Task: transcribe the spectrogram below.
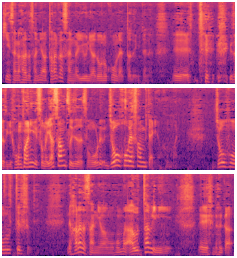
金さんが原田さんには、田中さんが言うにはどうのこうのやったで、みたいな。えー、って 言った時、ほんまにその屋さんついてたやつも、俺、情報屋さんみたいや、ほんまに。情報を売ってる人みたいな。で、原田さんにはもうほんまに会うたびに、えー、なんか、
